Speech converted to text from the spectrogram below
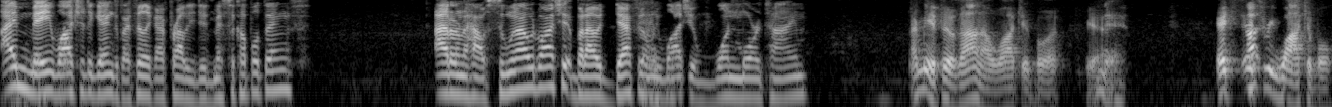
i may watch it again because i feel like i probably did miss a couple things. I don't know how soon i would watch it but i would definitely watch it one more time. I mean, if it was on, I'll watch it. But yeah, Yeah. it's it's rewatchable.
